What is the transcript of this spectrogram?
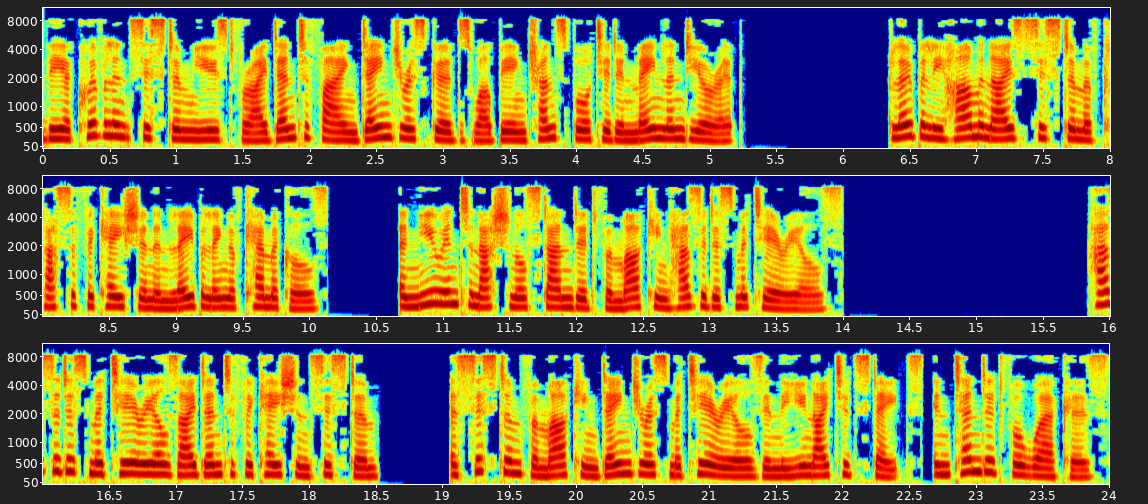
the equivalent system used for identifying dangerous goods while being transported in mainland Europe. Globally harmonized system of classification and labeling of chemicals a new international standard for marking hazardous materials. Hazardous Materials Identification System a system for marking dangerous materials in the United States, intended for workers.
